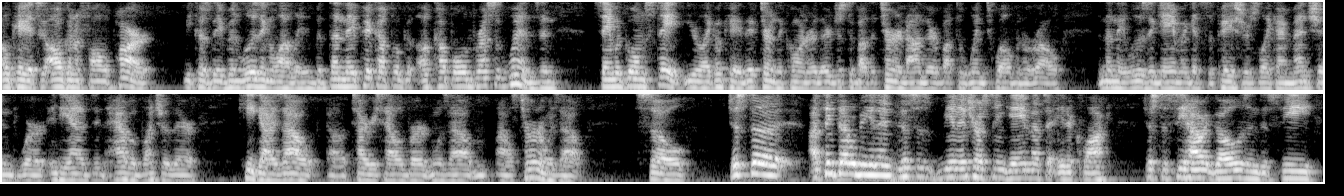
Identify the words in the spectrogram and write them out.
okay, it's all going to fall apart because they've been losing a lot lately. But then they pick up a, a couple impressive wins, and same with Golden State. You're like, okay, they've turned the corner. They're just about to turn it on. They're about to win 12 in a row, and then they lose a game against the Pacers, like I mentioned, where Indiana didn't have a bunch of their key guys out. Uh, Tyrese Halliburton was out. Miles Turner was out. So just uh, I think that'll be an this is be an interesting game. That's at eight o'clock, just to see how it goes and to see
